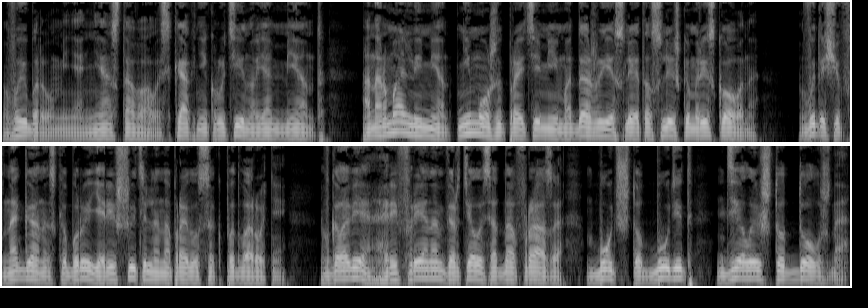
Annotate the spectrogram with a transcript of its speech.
Выбора у меня не оставалось. Как ни крути, но я мент. А нормальный мент не может пройти мимо, даже если это слишком рискованно. Вытащив наган из кобуры, я решительно направился к подворотне. В голове рефреном вертелась одна фраза «Будь что будет, делай что должно».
